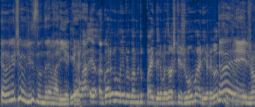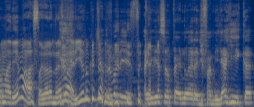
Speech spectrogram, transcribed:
Eu nunca tinha visto o André Maria, E eu, cara. eu- agora eu não lembro o nome do pai dele, mas eu acho que é João Maria, um negócio assim Ah, também. é, João Maria é massa. Agora André Maria eu nunca tinha André Maria. visto, cara. Adivinha se o pé não era de família rica,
